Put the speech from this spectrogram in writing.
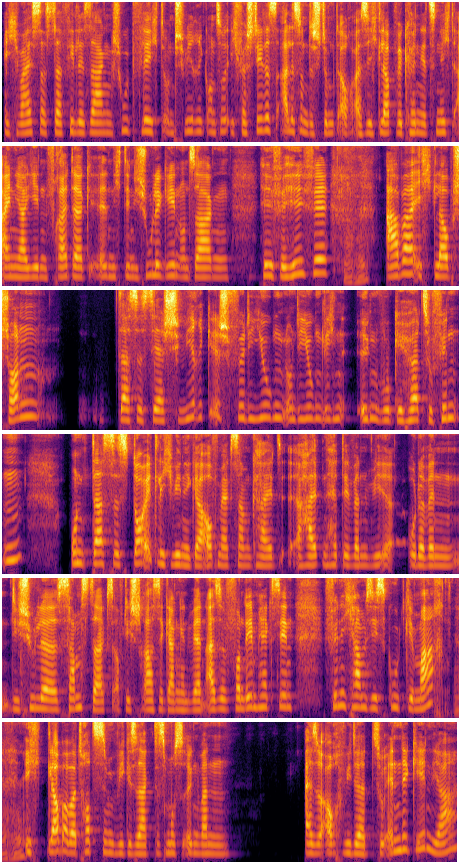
ich weiß, dass da viele sagen, Schulpflicht und schwierig und so. Ich verstehe das alles und das stimmt auch. Also ich glaube, wir können jetzt nicht ein Jahr jeden Freitag äh, nicht in die Schule gehen und sagen, Hilfe, Hilfe. Aber ich glaube schon, dass es sehr schwierig ist für die Jugend und die Jugendlichen irgendwo Gehör zu finden und dass es deutlich weniger Aufmerksamkeit erhalten hätte, wenn wir oder wenn die Schüler samstags auf die Straße gegangen wären. Also von dem her gesehen, finde ich, haben sie es gut gemacht. Ich glaube aber trotzdem, wie gesagt, das muss irgendwann also auch wieder zu Ende gehen, ja.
